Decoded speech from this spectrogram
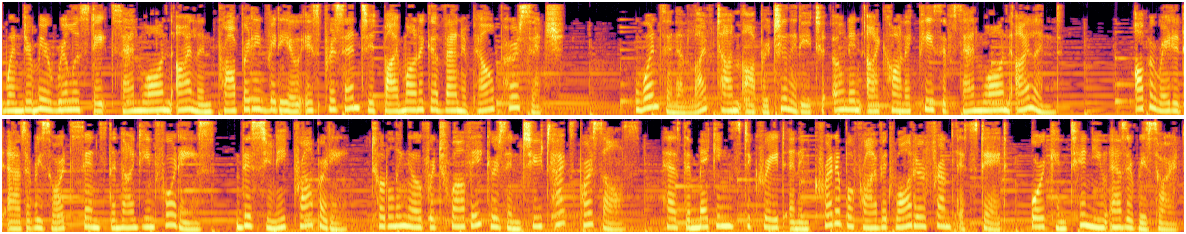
Windermere Real Estate San Juan Island property video is presented by Monica Van Appel-Percich. Once in a lifetime opportunity to own an iconic piece of San Juan Island. Operated as a resort since the 1940s, this unique property, totaling over 12 acres in two tax parcels, has the makings to create an incredible private waterfront estate or continue as a resort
